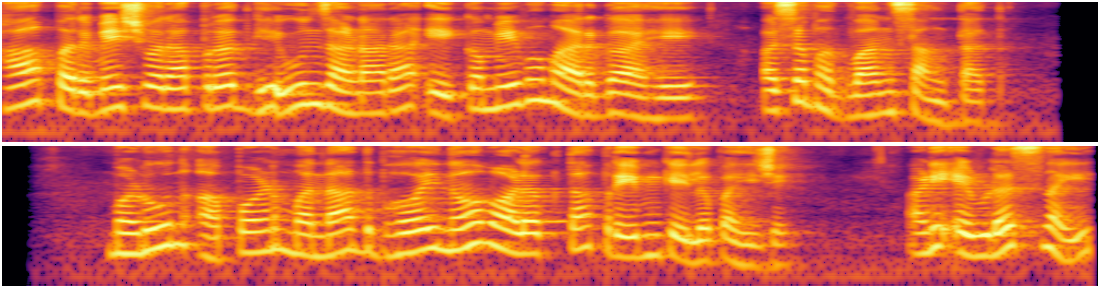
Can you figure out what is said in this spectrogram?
हा परमेश्वराप्रत घेऊन जाणारा एकमेव मार्ग आहे असं भगवान सांगतात. म्हणून आपण मनात भय न बाळगता प्रेम केलं पाहिजे. आणि एवढंच नाही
